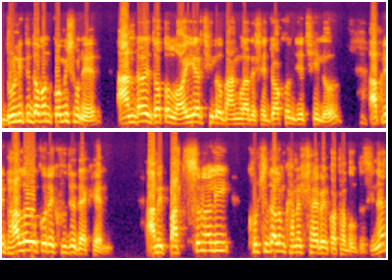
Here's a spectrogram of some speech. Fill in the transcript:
দুর্নীতি দমন কমিশনের আন্ডারে যত লয়ার ছিল বাংলাদেশে যখন যে ছিল আপনি ভালো করে খুঁজে দেখেন। আমি পার্সোনালি খুরশিদ আলম খানের সাহেবের কথা বলতেছি না।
